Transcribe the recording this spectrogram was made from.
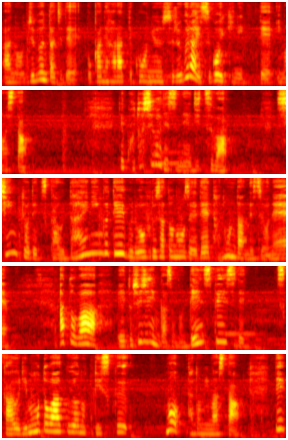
あの自分たちでお金払って購入するぐらいすごい気に入っていました。で今年はですね実は新居で使うダイニングテーブルをふるさと納税で頼んだんですよね。あとは、えーと、主人がそのデンスペースで使うリモートワーク用のデスクも頼みました。で、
